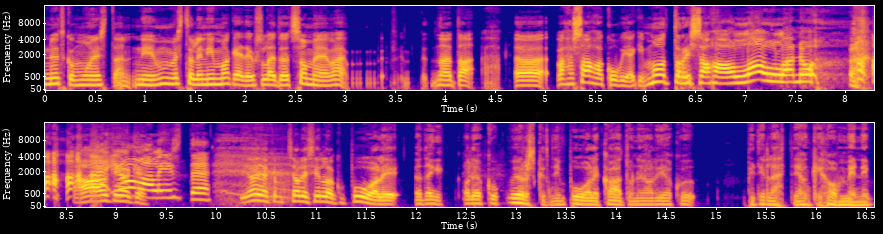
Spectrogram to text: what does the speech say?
nyt kun muistan, niin mun mielestä oli niin makeita, kun sä laitoit someen vähän, noita, ö, vähän sahakuviakin. Moottorisaha on laulanut! ah, okay, okay. Joo, ja se oli silloin, kun puu oli jotenkin, oli joku myrskyt, niin puu oli kaatunut oli joku, piti lähteä jonkin hommiin, niin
